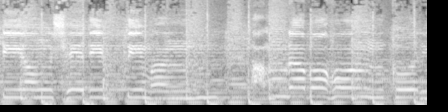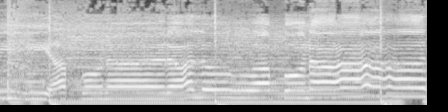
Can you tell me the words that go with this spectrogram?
প্রতিটি অংশে দীপ্তিমান আমরা বহন করি আপনার আলো আপনার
